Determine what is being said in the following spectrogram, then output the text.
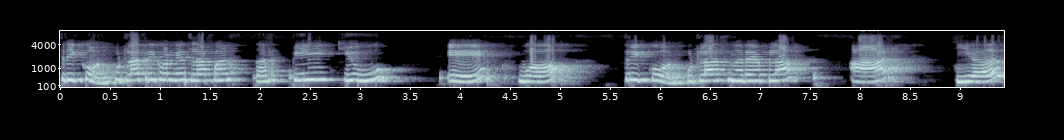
त्रिकोण कुठला त्रिकोण घेतला आपण? तर पी क्यू ए व त्रिकोण. कुठला असणार आहे आपला? आर एस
